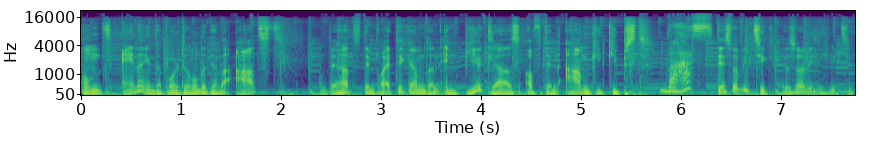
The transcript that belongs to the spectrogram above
Und einer in der Polterrunde, der war Arzt und der hat dem Bräutigam dann ein Bierglas auf den Arm gegipst. Was? Das war witzig. Das war wirklich witzig.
